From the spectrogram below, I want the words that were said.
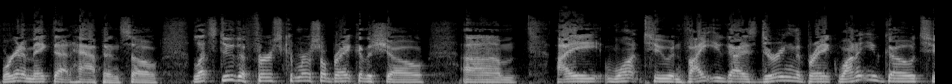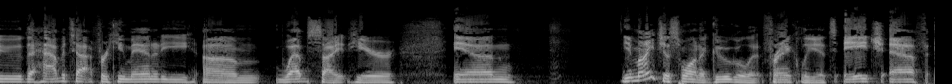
we're going to make that happen. So let's do the first commercial break of the show. Um, I want to invite you guys during the break. Why don't you go to the Habitat for Humanity um, website here and you might just want to Google it, frankly. It's hfhsloco.org.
